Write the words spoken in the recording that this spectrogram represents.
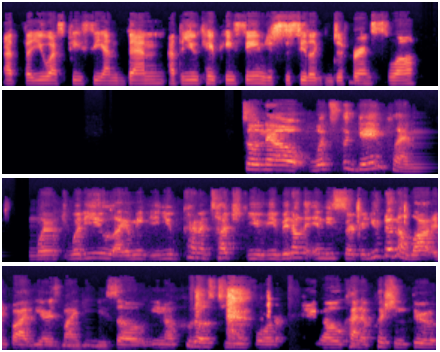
at the USPC and then at the UKPC, and just to see like the difference as well. So now, what's the game plan? What What do you like? I mean, you've kind of touched you. You've been on the indie circuit. You've done a lot in five years, mind you. So you know, kudos to you for you know kind of pushing through.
